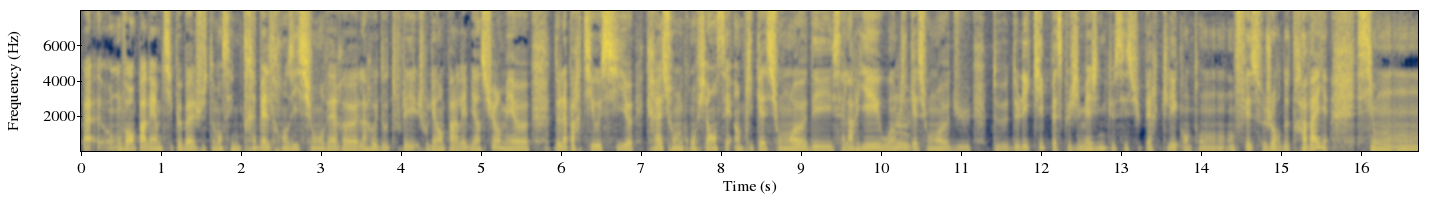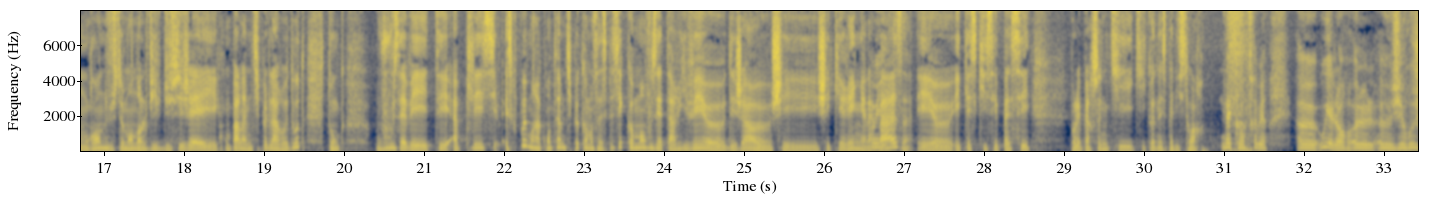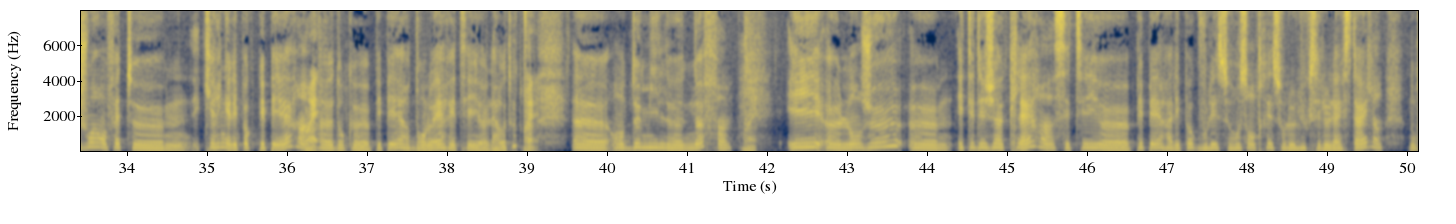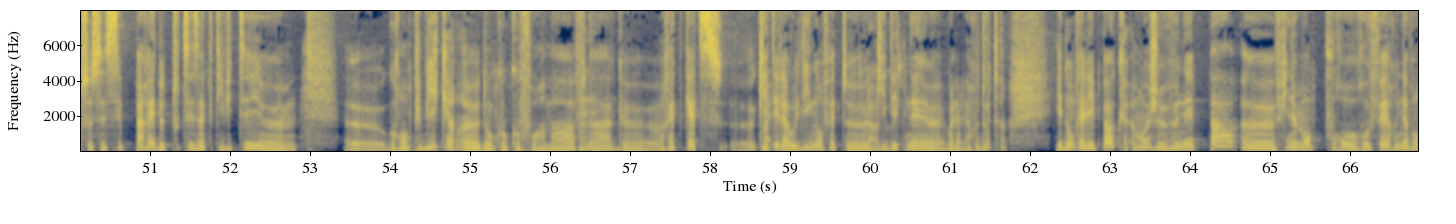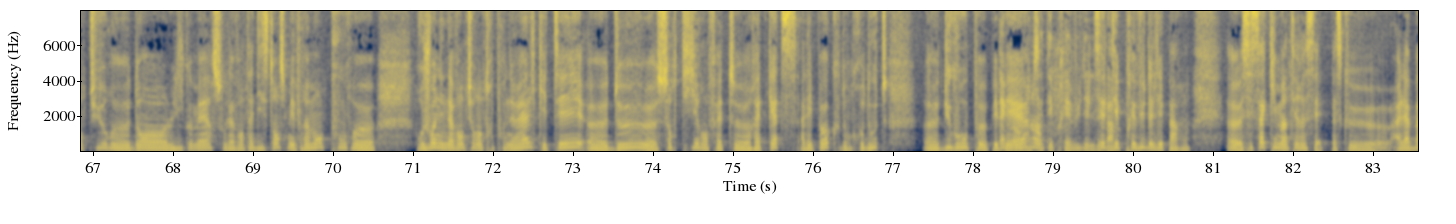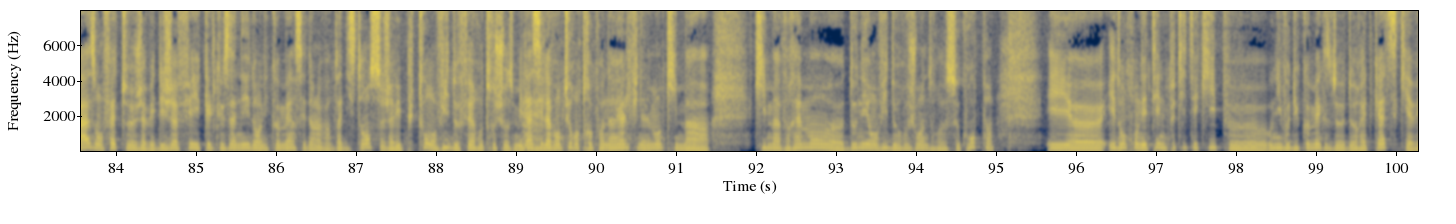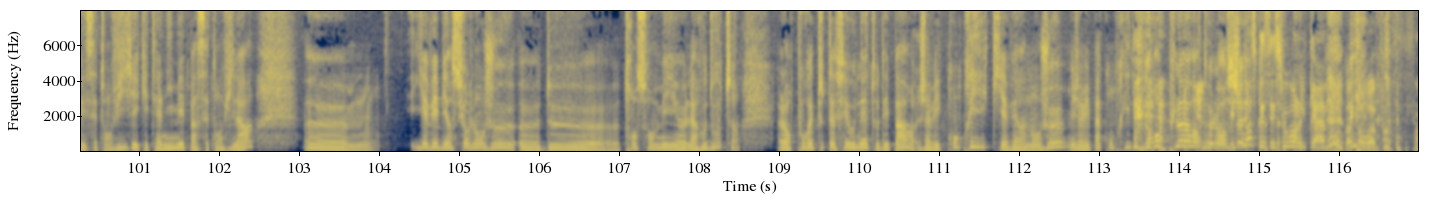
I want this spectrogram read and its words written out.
Bah, on va en parler un petit peu. Bah, justement, c'est une très belle transition vers euh, la redoute. Je voulais, je voulais en parler bien sûr, mais de la partie aussi création de confiance et implication des salariés ou mm. implication du de, de l'équipe, parce que j'imagine que c'est super clé quand on, on, fait ce genre de travail. Si on, on rentre justement dans le vif du sujet et qu'on parle un petit peu de la redoute, donc vous avez été appelé. Est-ce que vous pouvez me raconter un petit peu comment ça s'est passé, comment vous êtes arrivé euh, déjà euh, chez chez Kering à la base et, euh, et qu'est-ce qui s'est passé? Pour les personnes qui qui connaissent pas l'histoire. D'accord, très bien. Euh, oui, alors j'ai rejoint en fait Kering à l'époque PPR, hein, donc PPR dont le R était la redoute en 2009. Ouais. Et euh, l'enjeu euh, était déjà clair. Hein. C'était euh, PPR à l'époque voulait se recentrer sur le luxe et le lifestyle, donc se, séparer de toutes ces activités grand public, donc Conforama, mm, mm, Fnac, mm. Red Cats, qui était la holding en fait qui détenait voilà la Redoute. Et donc à l'époque, moi je venais pas euh, finalement pour refaire une aventure euh, dans l'e-commerce ou la vente à distance, mais vraiment pour euh, rejoindre une aventure entrepreneuriale qui était de sortir en fait Red Cats à l'époque, donc Redoute, du groupe PPR. C'était prévu dès le départ. C'était prévu dès le départ. c'est ça qui m'intéressait parce que à la base, en fait, j'avais déjà fait quelques années dans l'e-commerce et dans la vente à distance. J'avais plutôt envie de faire autre chose. Mais là, mhm. c'est l'aventure entrepreneuriale finalement qui m'a qui m'a vraiment euh, donné envie de rejoindre ce groupe. Et, euh, et, donc, on était une petite équipe euh, au niveau du COMEX de, de, Red Cats qui avait cette envie et qui était animée par cette envie-là. Euh, il y avait bien sûr l'enjeu euh, de euh, transformer euh, la redoute. Alors pour être tout à fait honnête, au départ, j'avais compris qu'il y avait un enjeu, mais j'avais pas compris l'ampleur de l'enjeu. Mais je pense que c'est souvent le cas quand on reprend.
